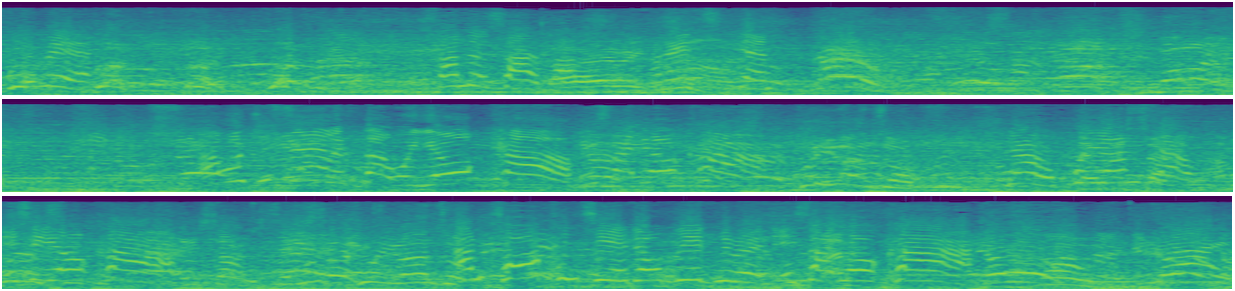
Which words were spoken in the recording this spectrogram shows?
Come here. Stand outside, lads. My name's Kim. How would you feel if that were your car? Is that your car? Put your hands up. No, put your hands down. Is it your car? Put your hands up. I'm talking to you, don't be ignorant. Is that your car? Right,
